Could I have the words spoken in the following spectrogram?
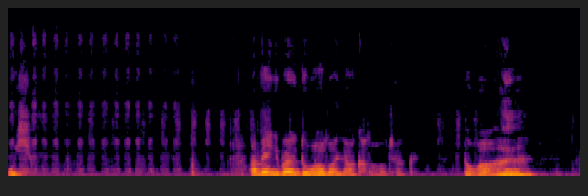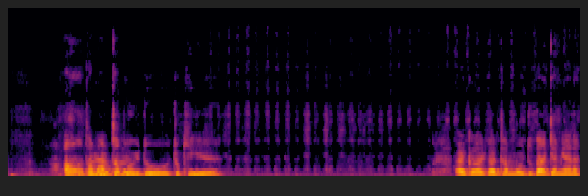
Oy. Ama benimki böyle doğal alakalı olacak. Doğa. Aa tamam tam uydu. Çok iyi. Arkadaşlar tam uydu derken yani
